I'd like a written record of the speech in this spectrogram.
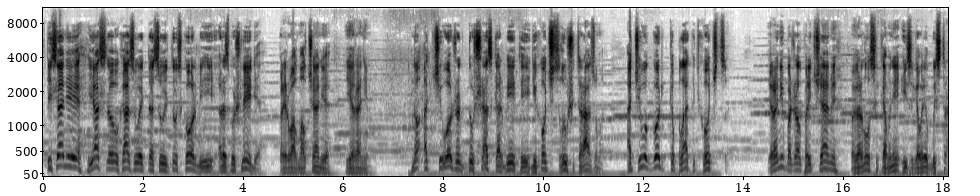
В Писании ясно указывает на суету скорби и размышления, прервал молчание Иероним. Но от чего же душа скорбит и не хочет слушать разума? От чего горько плакать хочется? Иероним пожал плечами, повернулся ко мне и заговорил быстро.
